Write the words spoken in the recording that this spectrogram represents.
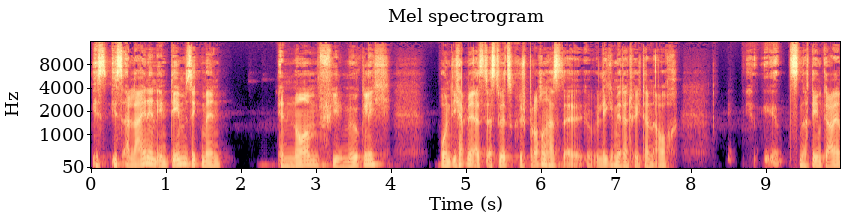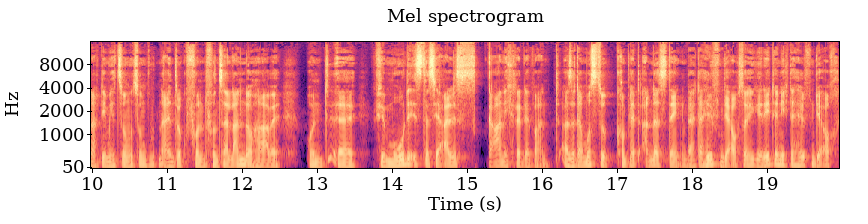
ist, ist allein in dem Segment enorm viel möglich. Und ich habe mir, als, als du jetzt gesprochen hast, äh, lege ich mir natürlich dann auch jetzt nachdem, gerade nachdem ich jetzt so, so einen guten Eindruck von, von Zalando habe und äh, für Mode ist das ja alles gar nicht relevant. Also da musst du komplett anders denken. Da, da helfen dir auch solche Geräte nicht, da helfen dir auch,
